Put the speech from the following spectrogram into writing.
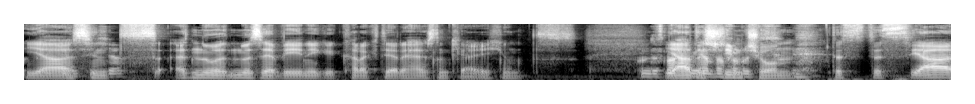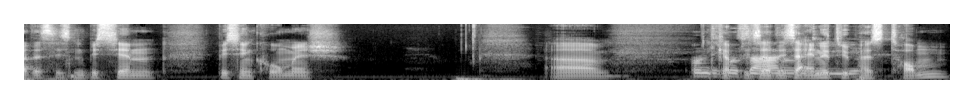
Ja, es sind sicher. nur, nur sehr wenige Charaktere heißen gleich und, und das ja, das stimmt verrückt. schon. Das, das, ja, das ist ein bisschen, bisschen komisch. Äh, und ich, ich glaube, dieser, dieser eine Typ heißt Tom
